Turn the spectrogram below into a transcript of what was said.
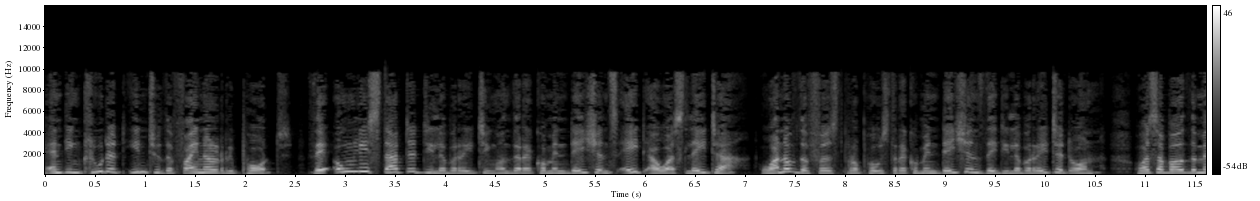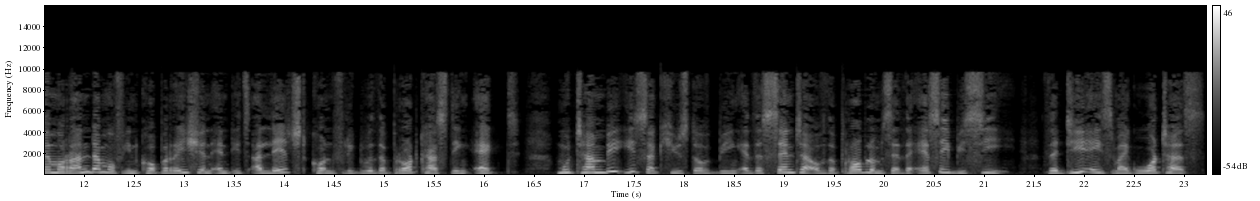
and included into the final report. They only started deliberating on the recommendations eight hours later one of the first proposed recommendations they deliberated on was about the Memorandum of Incorporation and its alleged conflict with the Broadcasting Act. Muthambi is accused of being at the center of the problems at the SABC. The DA's Mike Waters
